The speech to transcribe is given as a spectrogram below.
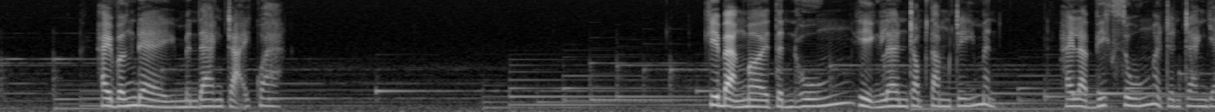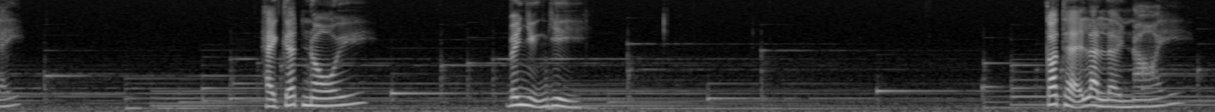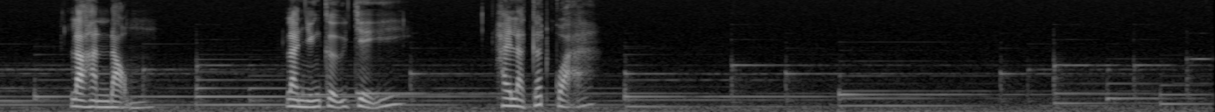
hay vấn đề mình đang trải qua. Khi bạn mời tình huống hiện lên trong tâm trí mình hay là viết xuống ở trên trang giấy. Hãy kết nối với những gì có thể là lời nói, là hành động, là những cử chỉ hay là kết quả.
